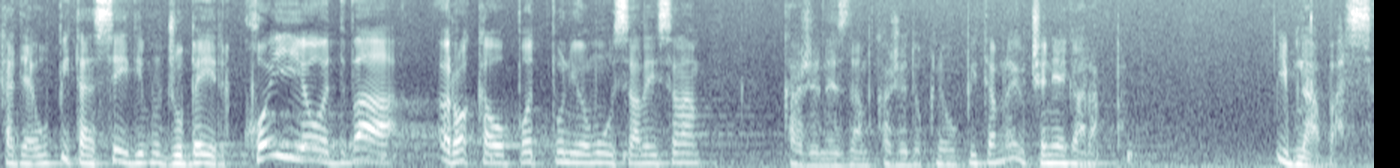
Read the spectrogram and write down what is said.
kada je upitan Sejid ibn Džubeir, koji je od dva roka upotpunio Musa, ali islam, kaže, ne znam, kaže, dok ne upitam, najučenijeg Arapa, Ibn Abbas.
